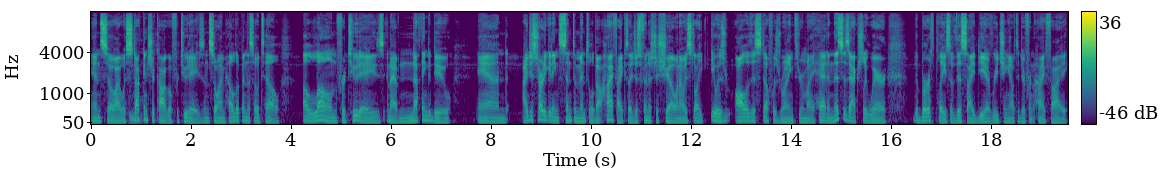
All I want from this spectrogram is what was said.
And so I was stuck mm. in Chicago for two days. And so I'm held up in this hotel alone for two days and I have nothing to do. And I just started getting sentimental about hi fi because I just finished a show and I was like, it was all of this stuff was running through my head. And this is actually where the birthplace of this idea of reaching out to different hi fi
